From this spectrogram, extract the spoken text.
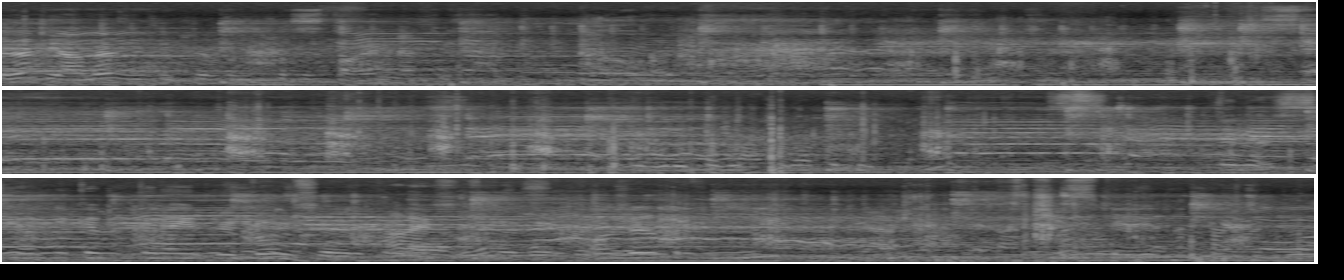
Ale den Diana Music should be fine. Ten s Jorníkem, který ale on byl první čistě a pak bylo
